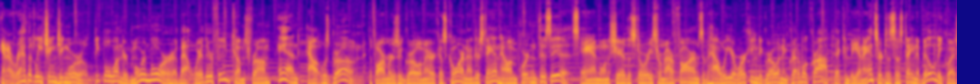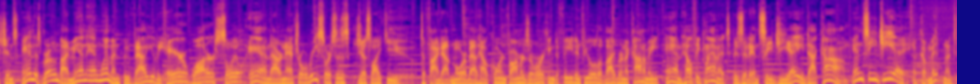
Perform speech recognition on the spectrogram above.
In a rapidly changing world, people wonder more and more about where their food comes from and how it was grown. The farmers who grow America's corn understand how important this is and want to share the stories from our farms of how we are working to grow an incredible crop that can be an answer to sustainability questions and is grown by men and women who value the air, water, soil, and our natural resources just like you. To find out more about how corn farmers are working to feed and fuel a vibrant economy and healthy planet, visit ncga.com. NCGA, a commitment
